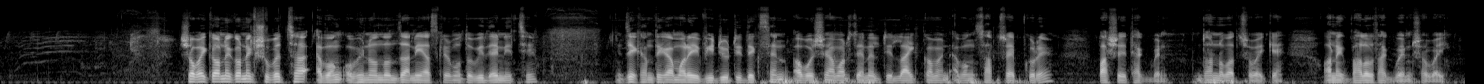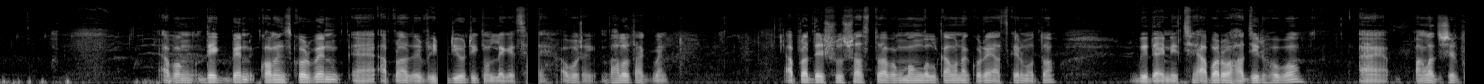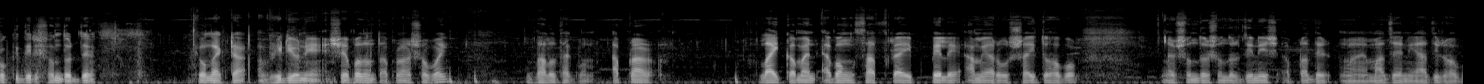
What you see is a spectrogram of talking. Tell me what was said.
সবাইকে অনেক অনেক শুভেচ্ছা এবং অভিনন্দন জানিয়ে আজকের মতো বিদায় নিচ্ছি। যেখান থেকে আমার এই ভিডিওটি দেখছেন, অবশ্যই আমার চ্যানেলটি লাইক, কমেন্ট এবং সাবস্ক্রাইব করে পাশেই থাকবেন। ধন্যবাদ সবাইকে। অনেক ভালো থাকবেন সবাই। এবং দেখবেন কমেন্টস করবেন আপনাদের ভিডিওটি কেমন লেগেছে। অবশ্যই ভালো থাকবেন। আপনাদের সুস্বাস্থ্য এবং মঙ্গল কামনা করে আজকের মতো বিদায় নিচ্ছে। আবারও হাজির হব বাংলাদেশের প্রকৃতির সৌন্দর্যের কোনো একটা ভিডিও নিয়ে। সে পর্যন্ত আপনারা সবাই ভালো থাকবেন। আপনার লাইক কমেন্ট এবং সাবস্ক্রাইব পেলে আমি আরও উৎসাহিত হব। সুন্দর সুন্দর জিনিস আপনাদের মাঝে নিয়ে হাজির হব।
